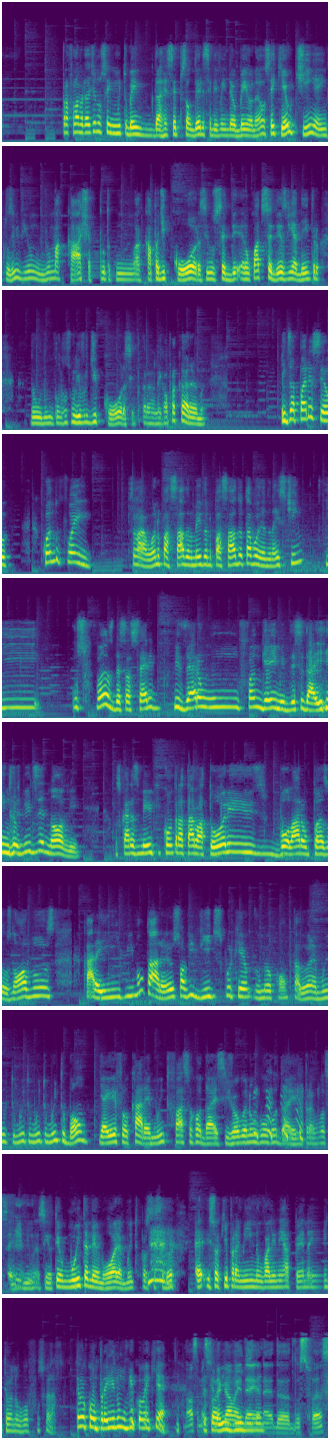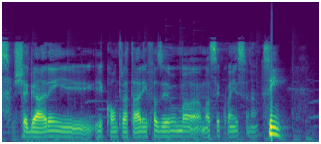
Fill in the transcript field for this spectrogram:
para falar a verdade, eu não sei muito bem da recepção dele, se ele vendeu bem ou não. Eu sei que eu tinha, inclusive vi, um, vi uma caixa, puta, com uma capa de cor, assim, um CD, eram quatro CDs, vinha dentro de um, como se fosse um livro de cor, assim, era legal pra caramba. E desapareceu. Quando foi, sei lá, o ano passado, no meio do ano passado, eu tava olhando na Steam e os fãs dessa série fizeram um fangame desse daí em 2019. Os caras meio que contrataram atores, bolaram puzzles novos, Cara, e, e, montaram. Eu só vi vídeos porque o meu computador é muito, muito, muito, muito bom. E aí ele falou, cara, é muito fácil rodar esse jogo, eu não vou rodar ele para você. Assim, eu tenho muita memória, muito processador. É, isso aqui para mim não vale nem a pena, então eu não vou funcionar. Então eu comprei e não vi como é que é. Nossa, mas que legal a ideia, né, do, dos fãs chegarem e, e contratarem e fazer uma, uma sequência, né? Sim.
